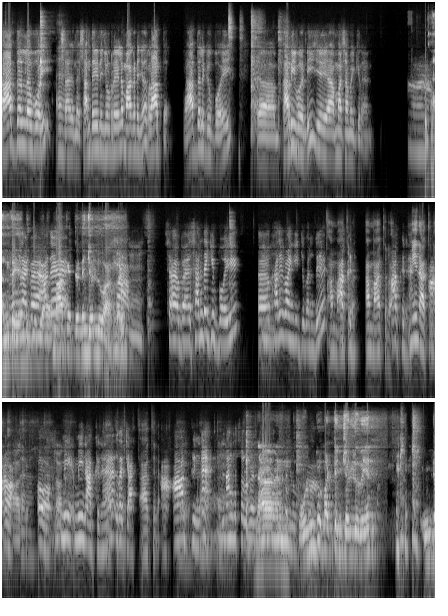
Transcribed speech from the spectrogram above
ராத்தல்ல போய் சந்தைன்னு சொல்றேன் மார்க்கெட்டிங் ராத்தல் ராத்தலுக்கு போய் ஆஹ், கறி வேண்டி அம்மா சமைக்கிறேன் சொல்லுவாங்க. சந்தைக்கு போய் கறி வாங்கிட்டு வந்து ஒன்று மட்டும் சொல்லுவேன். இந்த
